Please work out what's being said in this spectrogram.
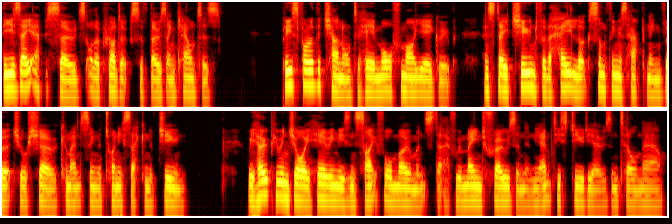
These eight episodes are the products of those encounters. Please follow the channel to hear more from our year group and stay tuned for the Hey Look Something is Happening virtual show commencing the 22nd of June. We hope you enjoy hearing these insightful moments that have remained frozen in the empty studios until now.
